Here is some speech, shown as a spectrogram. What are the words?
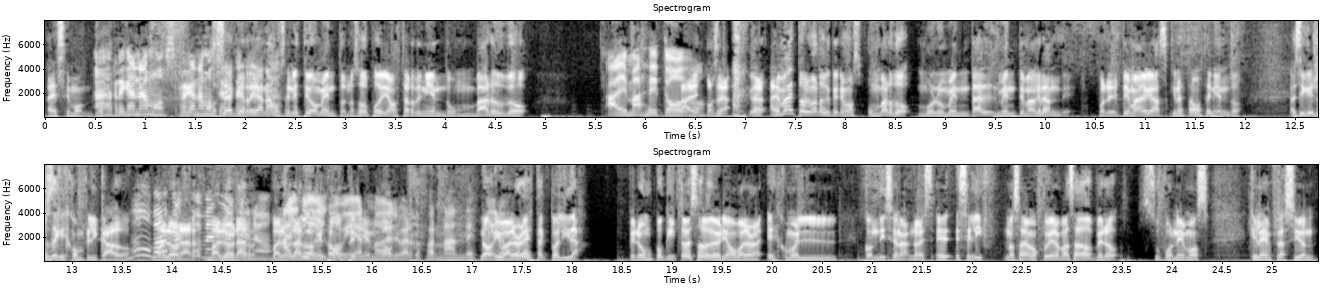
a ese monto. Ah, reganamos, reganamos. o sea que reganamos. En este momento nosotros podríamos estar teniendo un bardo Además de todo. O sea, además de todo el bardo que tenemos, un bardo monumentalmente más grande por el tema del gas que no estamos teniendo. Así que yo sé que es complicado No, va- valorar, valorar, valorar Algo lo que del estamos teniendo. de Alberto Fernández. No, y pero- valorar esta actualidad. Pero un poquito eso lo deberíamos valorar. Es como el condicional, ¿no? Es, es, el if. No sabemos qué hubiera pasado, pero suponemos que la inflación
